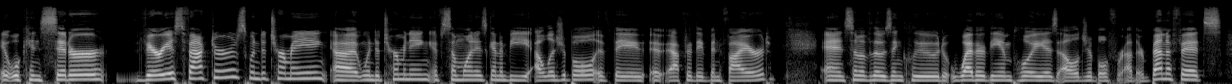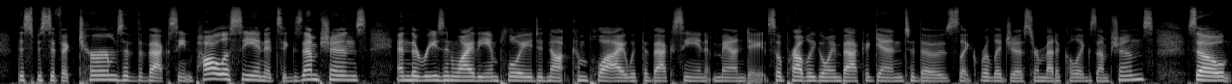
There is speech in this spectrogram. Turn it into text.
it will consider various factors when determining uh, when determining if someone is going to be eligible if they after they've been fired. And some of those include whether the employee is eligible for other benefits, the specific terms of the vaccine policy and its exemptions, and the reason why the employee did not comply with the vaccine mandate. So probably going back again to those like religious or medical exemptions. So,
